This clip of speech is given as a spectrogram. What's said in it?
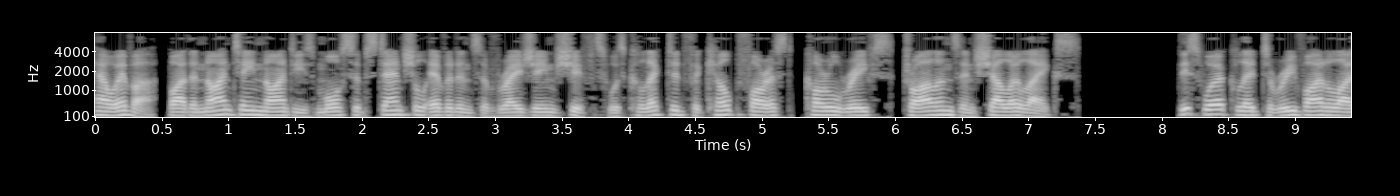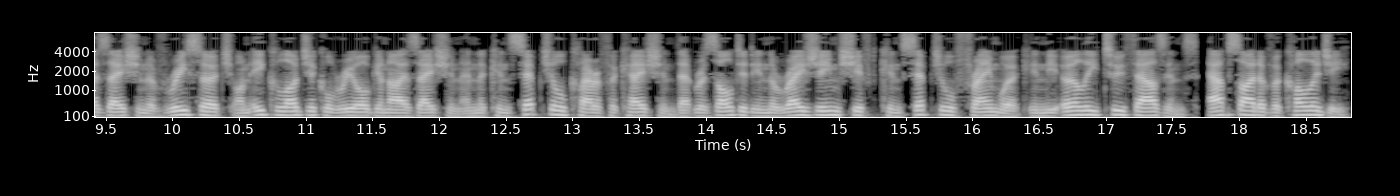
However, by the 1990s more substantial evidence of regime shifts was collected for kelp forest, coral reefs, drylands and shallow lakes. This work led to revitalization of research on ecological reorganization and the conceptual clarification that resulted in the regime shift conceptual framework in the early 2000s. Outside of ecology,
